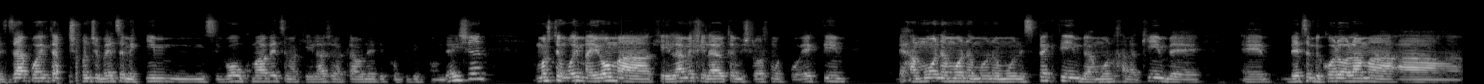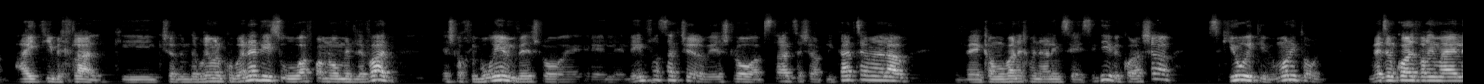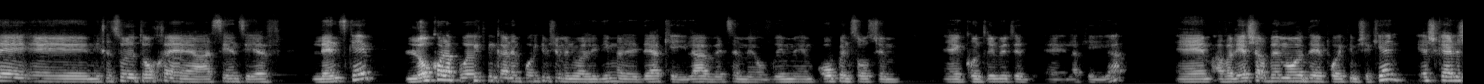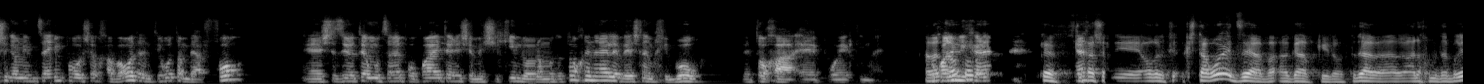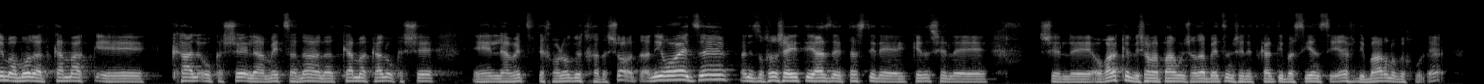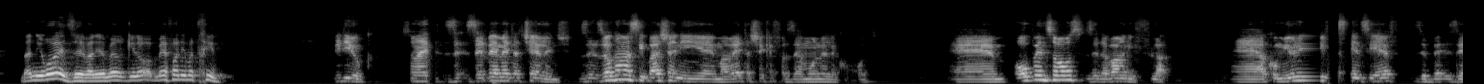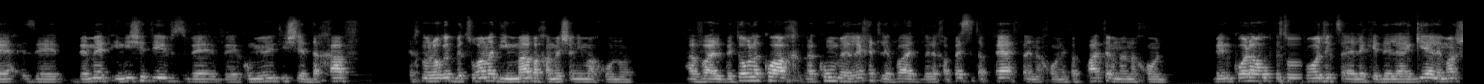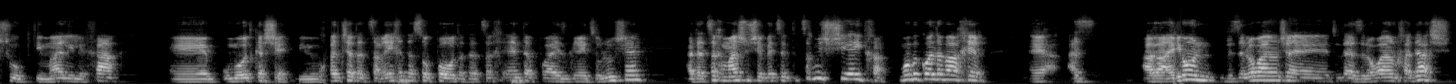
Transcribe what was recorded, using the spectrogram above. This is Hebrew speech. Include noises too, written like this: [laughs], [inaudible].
זה הפרויקט הראשון שבעצם הקים, מסביבו הוקמה בעצם הקהילה של ה-Cloud Native Computing Foundation. כמו שאתם רואים היום, הקהילה מכילה יותר מ-300 פרויקטים, בהמון המון המון המון אספקטים, בהמון חלקים, אה, בעצם בכל העולם ה-IT בכלל. כי כשאתם מדברים על Kubernetes, הוא אף פעם לא עומד לבד, יש לו חיבורים ויש לו אה, ל infrastructure ויש לו אבסטרקציה של אפליקציה מעליו, וכמובן איך מנהלים CICD וכל השאר, security ו monitoring. בעצם כל הדברים האלה אה, נכנסו לתוך אה, ה-CNCF Landscape. לא כל הפרויקטים כאן הם פרויקטים שמנוהלים על ידי הקהילה ובעצם אה, עוברים, הם open source שהם contributed לקהילה, אבל יש הרבה מאוד פרויקטים שכן. יש כאלה שגם נמצאים פה של חברות, אתם תראו אותם באפור, שזה יותר מוצרי proprietary שמשיקים לעולמות התוכן האלה ויש להם חיבור לתוך הפרויקטים האלה. יכולים להיכנס... כן, סליחה כן? שאני, אורן, כשאתה רואה את זה, אגב, כאילו, אתה יודע, אנחנו מדברים המון עד כמה אה, קל או קשה לאמץ ענן, עד כמה קל או קשה אה, לאמץ טכנולוגיות חדשות. אני רואה את זה, אני זוכר שהייתי אז, טסתי לכנס של, אה, של Oracle, ושם הפעם הראשונה בעצם שנתקלתי ב-CNCF, דיברנו וכולי, ואני רואה את זה, ואני אומר, כאילו, מאיפה אני מתחיל? בדיוק. זאת אומרת, זה, זה באמת ה challenge. זו גם הסיבה שאני מראה את השקף הזה המון ללקוחות. open אמ, source זה דבר נפלא. ה community אה, ב-CNCF זה, זה, זה באמת initiatives ו community שדחף טכנולוגיות בצורה מדהימה בחמש שנים האחרונות. אבל בתור לקוח, לקום וללכת לבד ולחפש את ה path הנכון, את ה pattern הנכון, בין כל ה-open source projects האלה כדי להגיע למשהו שהוא אופטימלי לך, אה, הוא מאוד קשה. במיוחד כשאתה צריך את ה support, אתה צריך Enterprise Grade Solution, אתה צריך משהו שבעצם, אתה צריך מישהו שיהיה איתך, כמו בכל דבר אחר. אה, אז הרעיון, וזה לא רעיון ש... אתה יודע, זה לא רעיון חדש,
